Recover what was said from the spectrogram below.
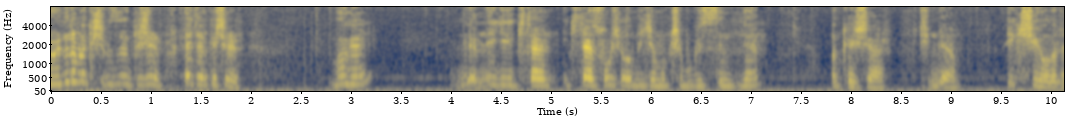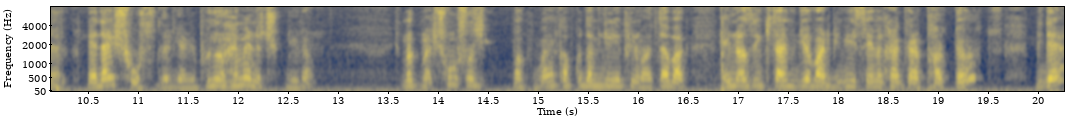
Öldürüm arkadaşımızı arkadaşlar. Evet arkadaşlar. Bugün benimle ilgili iki tane iki tane soru cevaplayacaım arkadaşlar bugün sizinle. Arkadaşlar şimdi ilk şey olarak neden shortsları gelmiyor? Bunu hemen açıklıyorum. Şimdi bak ben shortsla bak ben kapkudan video yapıyorum hatta bak elimde hazır iki tane video. Bir sevme karakter part 4 bir de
